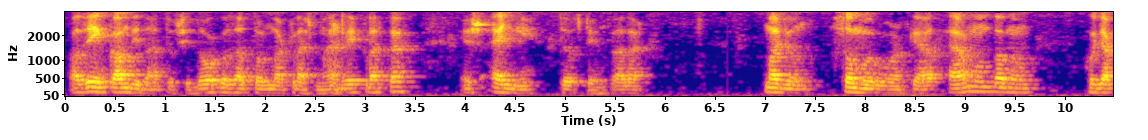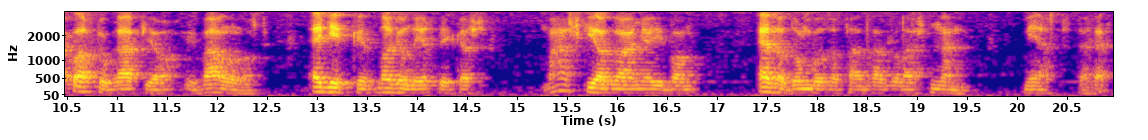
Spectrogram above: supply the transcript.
Az én kandidátusi dolgozatomnak lesz melléklete, és ennyi történt vele. Nagyon szomorúan kell elmondanom, hogy a kartográfiai vállalat egyébként nagyon értékes más kiadványaiban ez a dombozatábrázolás nem nyert teret,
